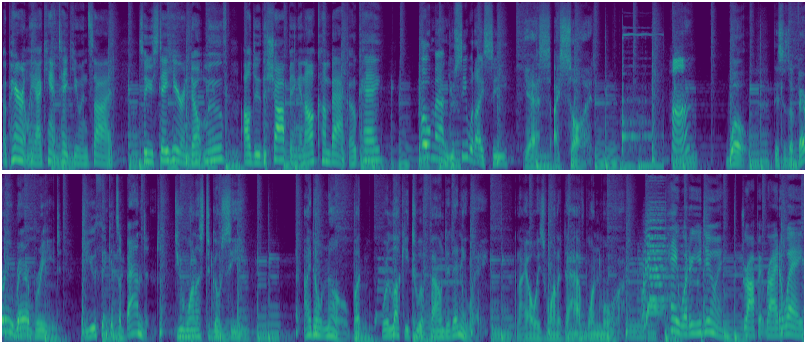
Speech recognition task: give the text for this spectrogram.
Apparently, I can't take you inside. So you stay here and don't move. I'll do the shopping and I'll come back, okay? Oh man, you see what I see? Yes, I saw it. Huh? Whoa, this is a very rare breed. Do you think it's abandoned? Do you want us to go see? I don't know, but we're lucky to have found it anyway. And I always wanted to have one more. Hey, what are you doing? Drop it right away.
